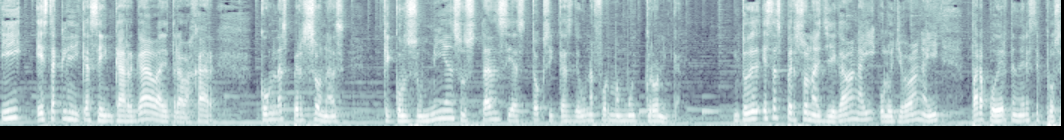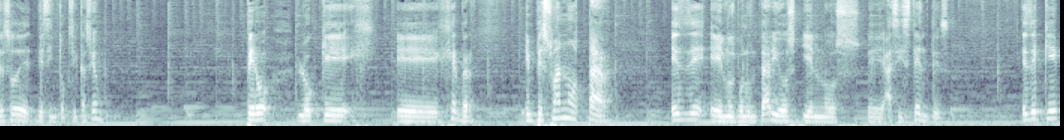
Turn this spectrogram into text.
y esta clínica se encargaba de trabajar con las personas que consumían sustancias tóxicas de una forma muy crónica. Entonces estas personas llegaban ahí o lo llevaban ahí para poder tener este proceso de desintoxicación. Pero lo que eh, Herbert empezó a notar en los voluntarios y en los eh, asistentes es de que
